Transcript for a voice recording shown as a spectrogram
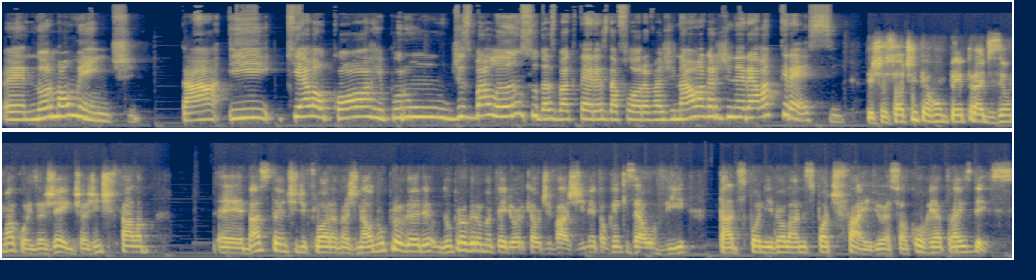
é, normalmente, tá? E que ela ocorre por um desbalanço das bactérias da flora vaginal, a Gardnerella cresce. Deixa eu só te interromper para dizer uma coisa. Gente, a gente fala é, bastante de flora vaginal no programa, no programa anterior, que é o de vagina. Então, quem quiser ouvir, tá disponível lá no Spotify, viu? É só correr atrás desse.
